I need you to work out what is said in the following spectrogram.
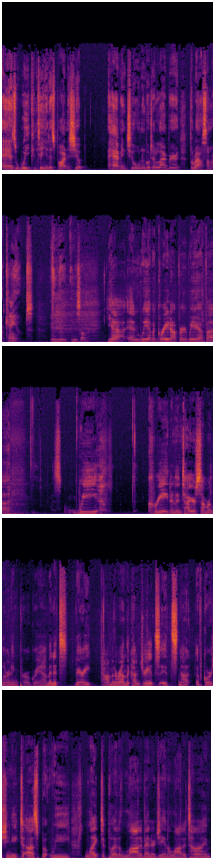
as we continue this partnership, having children go to the library throughout summer camps in the, in the summer. Yeah, and we have a great opportunity. We have uh, we create an entire summer learning program and it's very common around the country. It's it's not of course unique to us but we like to put a lot of energy and a lot of time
